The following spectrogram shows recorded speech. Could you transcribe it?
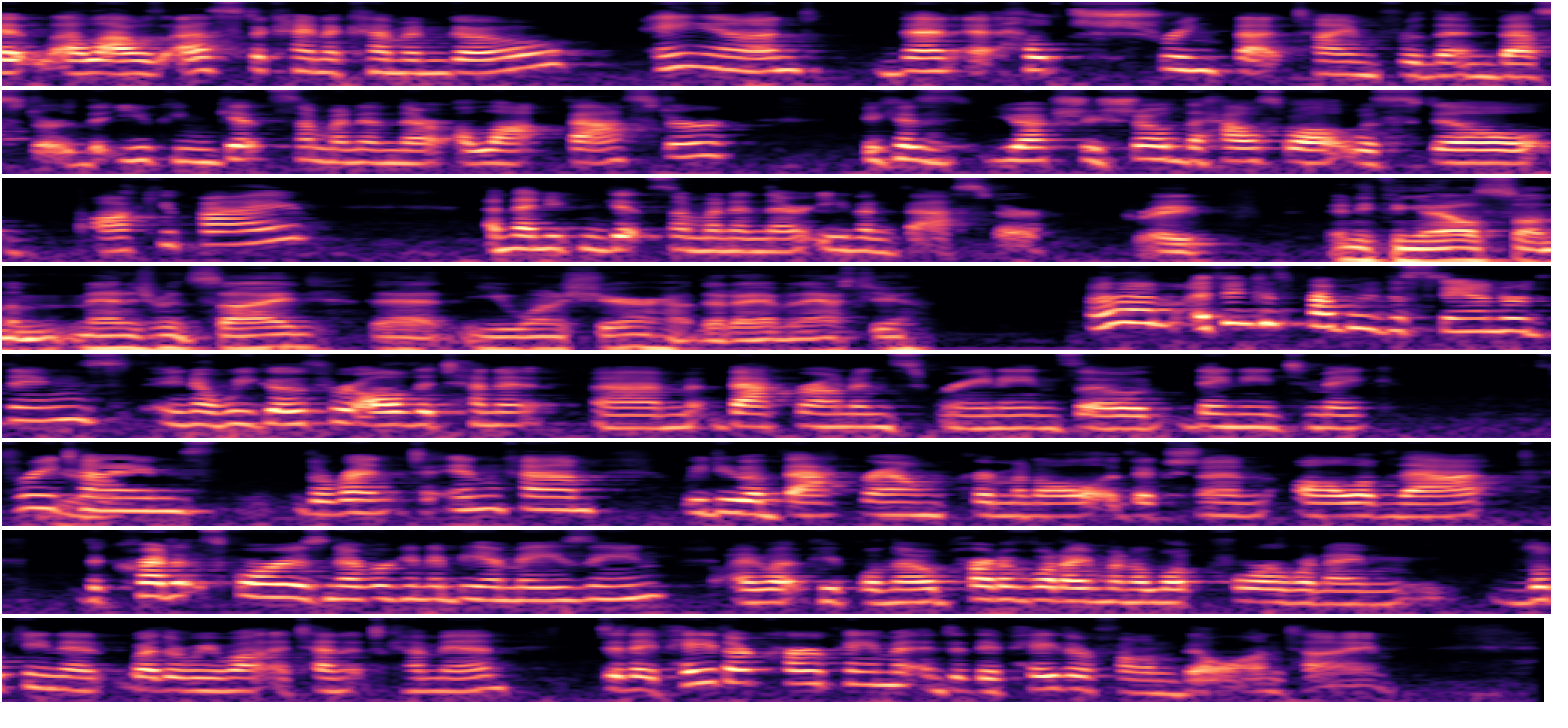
It allows us to kind of come and go. And then it helps shrink that time for the investor that you can get someone in there a lot faster because you actually showed the house while it was still occupied. And then you can get someone in there even faster. Great. Anything else on the management side that you want to share that I haven't asked you? Um, I think it's probably the standard things. You know, we go through all the tenant um, background and screening. So they need to make three yeah. times the rent to income. We do a background, criminal, eviction, all of that. The credit score is never going to be amazing. I let people know part of what I'm going to look for when I'm looking at whether we want a tenant to come in. Do they pay their car payment and do they pay their phone bill on time?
